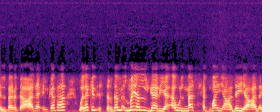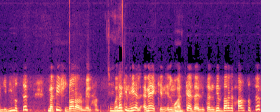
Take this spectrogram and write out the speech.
الباردة على الجبهه ولكن استخدام الميه الجارية أو المسح بميه عادية على جبين الطفل ما فيش ضرر منها. ولكن هي الأماكن المؤكدة لتنزيل درجة حرارة الطفل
